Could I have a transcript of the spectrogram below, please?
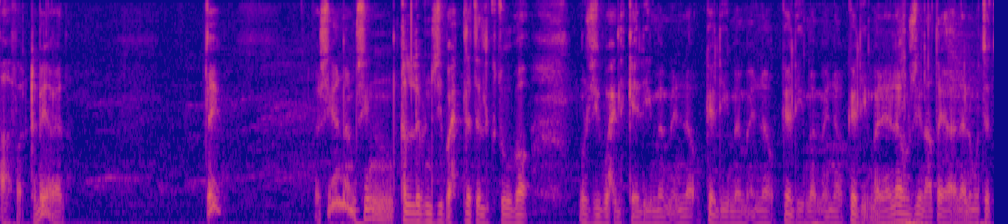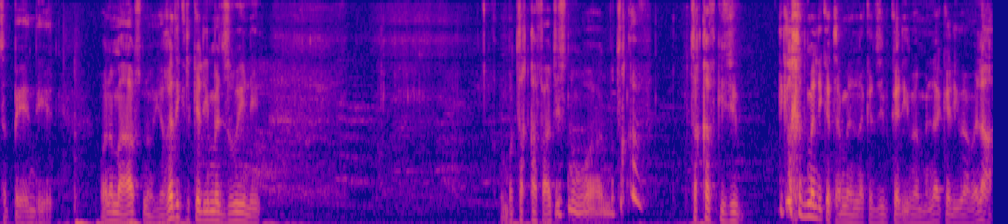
آه فرق كبير هذا. طيب. ماشي أنا نمشي نقلب نجيب واحد ثلاثة الكتوبة ونجيب واحد الكلمة من هنا وكلمة من هنا وكلمة من هنا وكلمة من هنا ونجي نعطيها أنا للمتتبعين ديالي. وأنا ما عارف شنو هي. غير ديك الكلمات زوينين. المثقف عرفتي شنو هو المثقف؟ المثقف كيجيب ديك الخدمة اللي كتعمل هنا كتجيب كلمة من هنا كلمة من هنا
